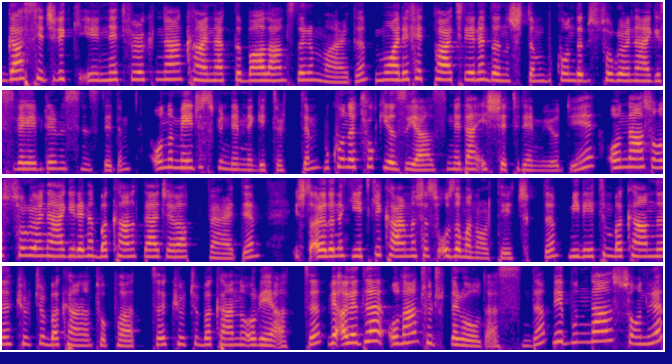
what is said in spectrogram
gazetecilik e, network'ünden kaynaklı bağlantılarım vardı. Muhalefet partilerine danıştım. Bu konuda bir soru önergesi verebilir misiniz dedim. Onu meclis gündemine getirttim. Bu konuda çok yazı yazdım. Neden işletilemiyor diye. Ondan sonra soru önergelerine bakanlıklar cevap verdi. İşte aralarındaki yetki karmaşası o zaman ortaya çıktı. Milli Eğitim Bakanlığı, Kültür Bakanlığı topu attı. Kültür Bakanlığı oraya attı. Ve arada olan çocuklar oldu aslında. Ve bundan sonra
